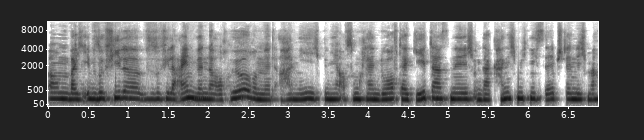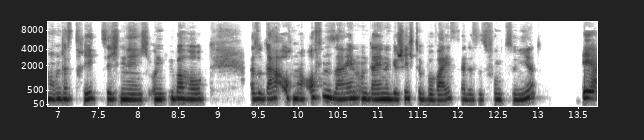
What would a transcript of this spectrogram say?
ähm, weil ich eben so viele, so viele Einwände auch höre mit, ah nee, ich bin hier auf so einem kleinen Dorf, da geht das nicht und da kann ich mich nicht selbstständig machen und das trägt sich nicht und überhaupt. Also da auch mal offen sein und deine Geschichte beweist ja, dass es funktioniert. Ja.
